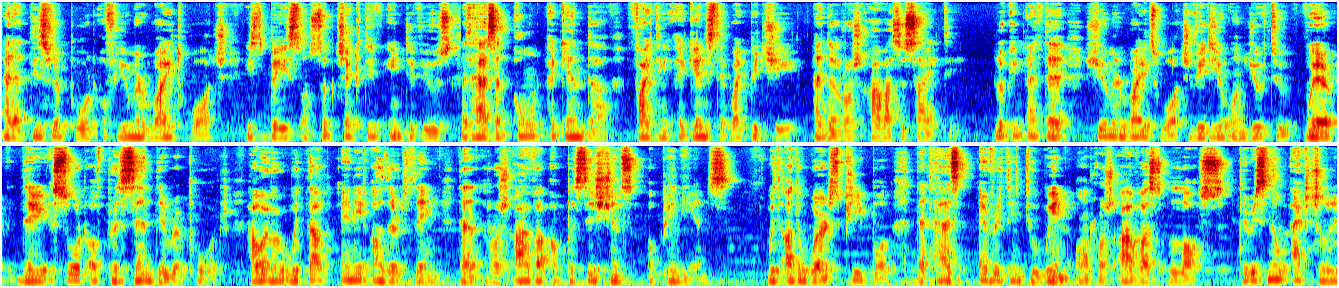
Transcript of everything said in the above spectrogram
and that this report of Human Rights Watch is based on subjective interviews that has an own agenda fighting against the YPG and the Rojava society looking at the Human Rights Watch video on YouTube, where they sort of present their report, however, without any other thing than Rojava opposition's opinions. With other words, people that has everything to win on Rojava's loss. There is no actual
